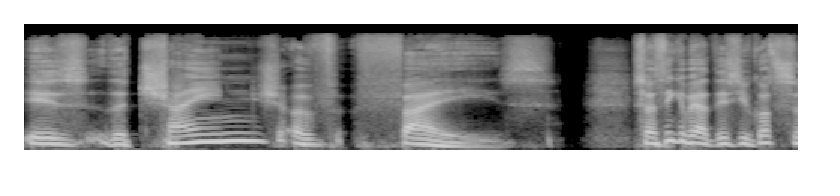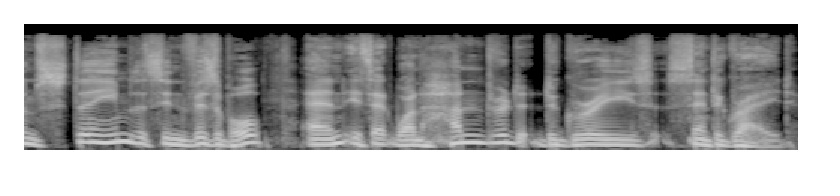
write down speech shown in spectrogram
is the change of phase. So think about this. You've got some steam that's invisible and it's at 100 degrees centigrade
